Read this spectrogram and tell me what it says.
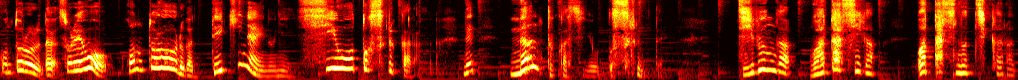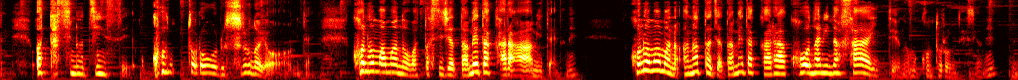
コントロールだからそれをコントロールができないのにしようとするから。ね。なんとかしようとするみたいな。自分が私が私の力で私の人生をコントロールするのよみたいな。このままの私じゃダメだからみたいなね。このままのあなたじゃダメだからこうなりなさいっていうのもコントロールですよね、うん、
